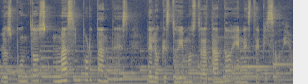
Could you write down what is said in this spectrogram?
los puntos más importantes de lo que estuvimos tratando en este episodio.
